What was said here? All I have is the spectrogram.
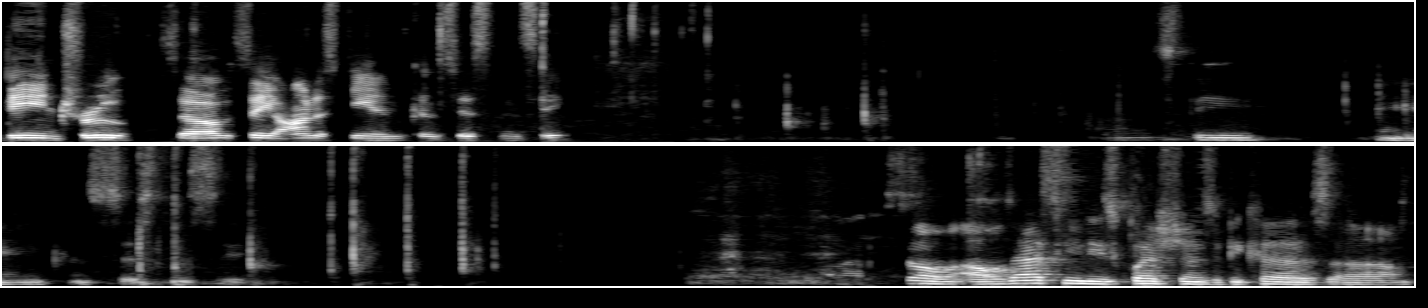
being true. So I would say honesty and consistency. Honesty and consistency. So I was asking these questions because um,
